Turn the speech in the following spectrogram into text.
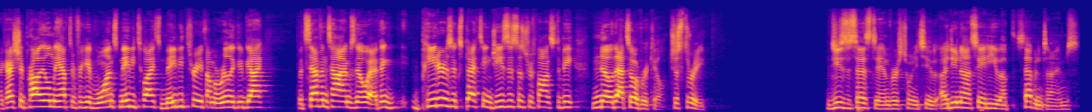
Like I should probably only have to forgive once, maybe twice, maybe three if I'm a really good guy. But seven times, no way. I think Peter is expecting Jesus' response to be, no, that's overkill, just three. Jesus says to him, verse 22, I do not say to you up to seven times,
